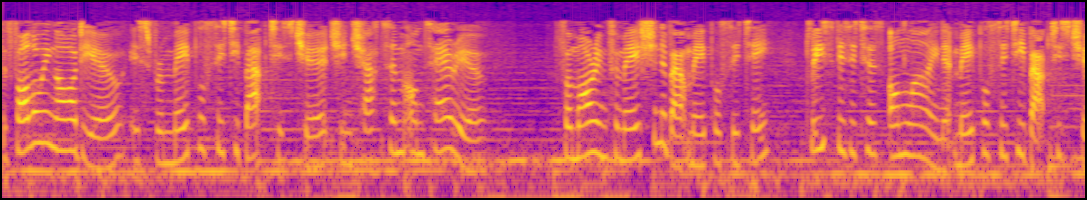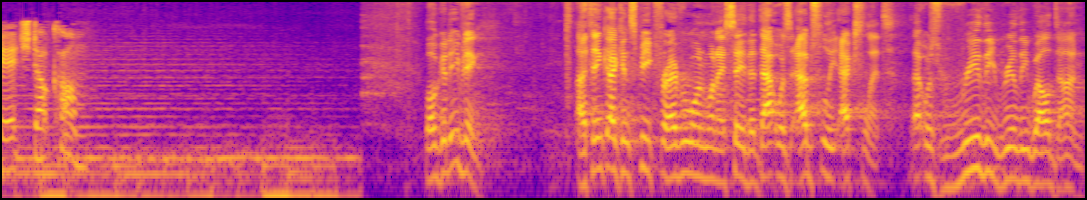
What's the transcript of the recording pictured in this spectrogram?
The following audio is from Maple City Baptist Church in Chatham, Ontario. For more information about Maple City, please visit us online at maplecitybaptistchurch.com. Well, good evening. I think I can speak for everyone when I say that that was absolutely excellent. That was really, really well done.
